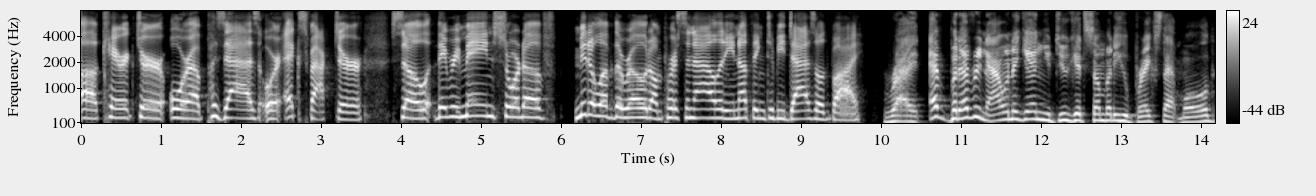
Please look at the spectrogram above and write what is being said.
a character or a pizzazz or X factor. So they remain sort of middle of the road on personality, nothing to be dazzled by. Right. But every now and again, you do get somebody who breaks that mold.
